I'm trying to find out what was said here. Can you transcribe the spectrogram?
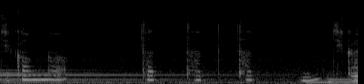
時間がたたたん？時間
